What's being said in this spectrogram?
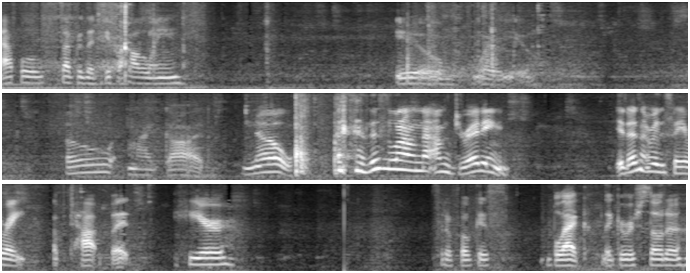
apple suckers that you get for Halloween. Ew, what are you? Oh my god. No! this is what I'm not, I'm dreading. It doesn't really say right up top, but here for the focus. Black licorice soda.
